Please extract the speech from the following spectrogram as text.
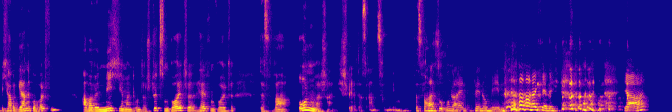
Ich habe gerne geholfen, aber wenn mich jemand unterstützen wollte, helfen wollte, das war unwahrscheinlich schwer, das anzunehmen. Das war Was mir so unwahrscheinlich. ein Phänomen, kenne ich. ja,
